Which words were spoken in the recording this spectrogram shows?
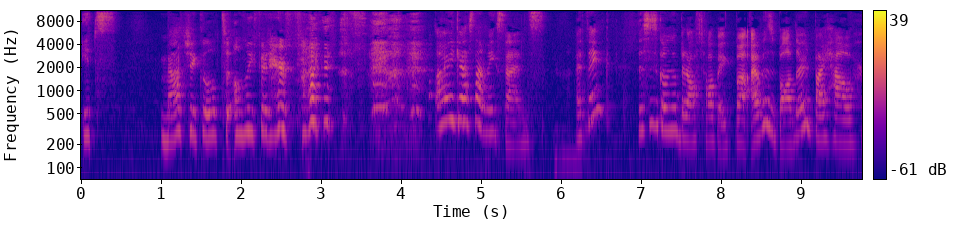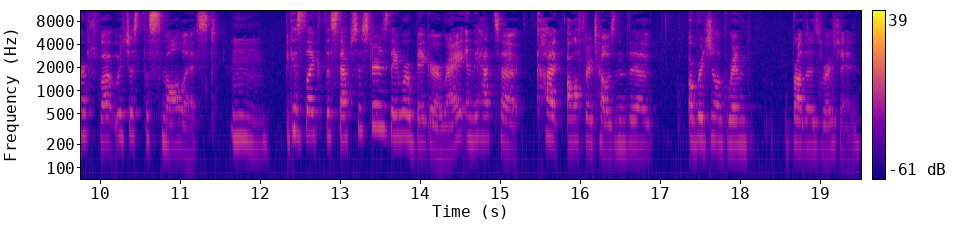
it's magical to only fit her foot. I guess that makes sense. I think this is going a bit off topic, but I was bothered by how her foot was just the smallest. mm. Because like the stepsisters, they were bigger, right? And they had to cut off their toes in the original Grimm brothers version.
